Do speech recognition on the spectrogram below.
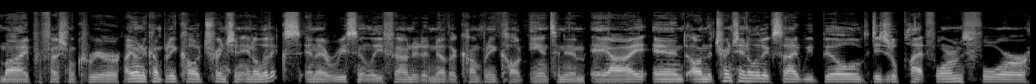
my professional career. I own a company called Trenchant Analytics, and I recently founded another company called Antonym AI. And on the Trenchant Analytics side, we build digital platforms for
